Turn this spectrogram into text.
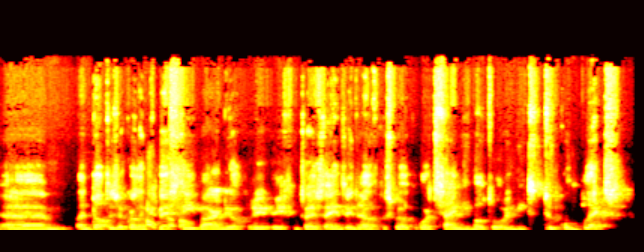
Um, en dat is ook wel een ook kwestie waar nu ook richting 2021 over gesproken wordt. Zijn die motoren niet te complex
